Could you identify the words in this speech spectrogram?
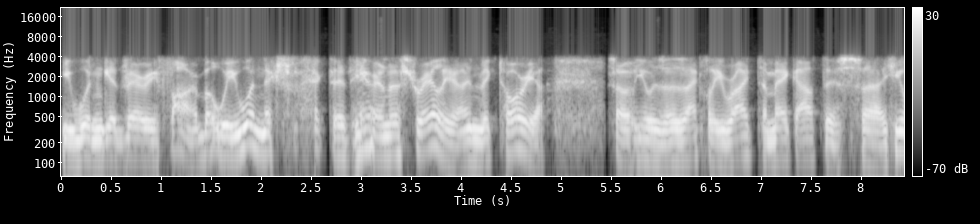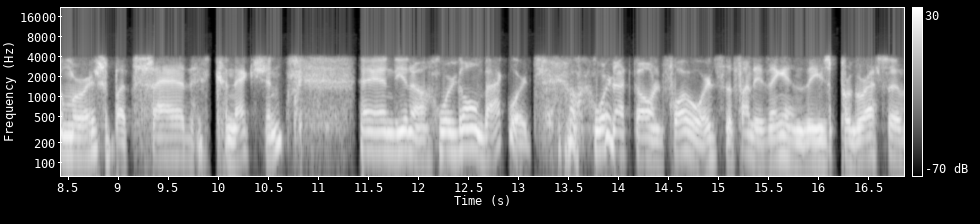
you wouldn't get very far, but we wouldn't expect it here in Australia, in Victoria. So he was exactly right to make out this uh, humorous but sad connection. And, you know, we're going backwards. we're not going forwards. The funny thing is, these progressive,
